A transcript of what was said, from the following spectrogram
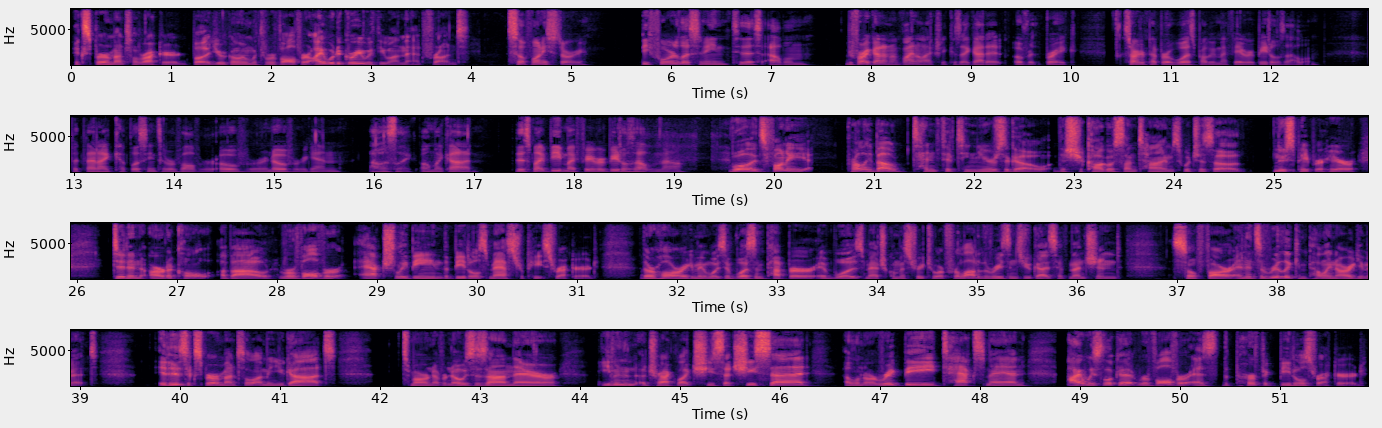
experimental record, but you're going with Revolver. I would agree with you on that front. So, funny story. Before listening to this album, before I got it on vinyl, actually, because I got it over the break, Sergeant Pepper was probably my favorite Beatles album. But then I kept listening to Revolver over and over again. I was like, oh my God, this might be my favorite Beatles album now. Well, it's funny. Probably about 10, 15 years ago, the Chicago Sun-Times, which is a newspaper here, did an article about Revolver actually being the Beatles' masterpiece record. Their whole argument was it wasn't Pepper, it was Magical Mystery Tour for a lot of the reasons you guys have mentioned so far. And it's a really compelling argument. It is experimental. I mean, you got Tomorrow Never Knows is on there. Even a track like She Said, She Said, Eleanor Rigby, Taxman. I always look at Revolver as the perfect Beatles record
